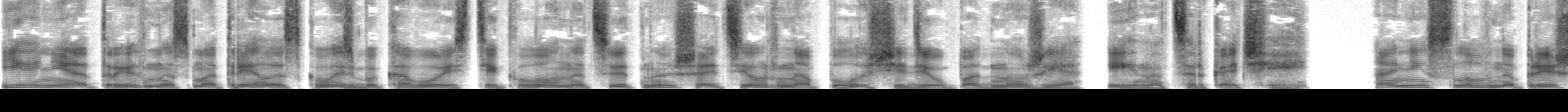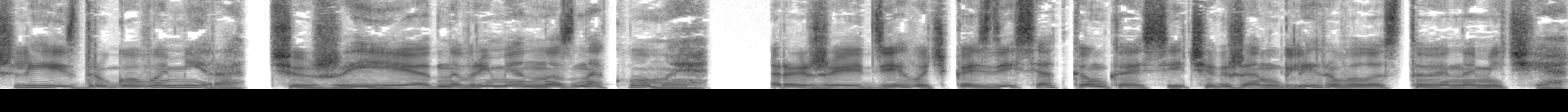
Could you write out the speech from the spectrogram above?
я неотрывно смотрела сквозь боковое стекло на цветной шатер на площади у подножья и на циркачей. Они словно пришли из другого мира, чужие и одновременно знакомые. Рыжая девочка с десятком косичек жонглировала, стоя на мече.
